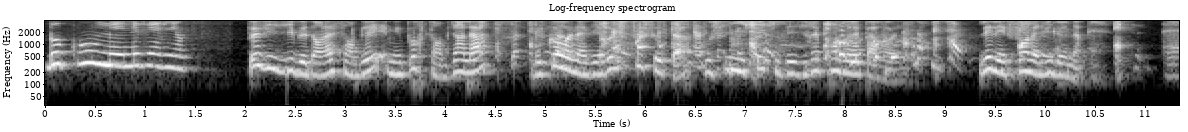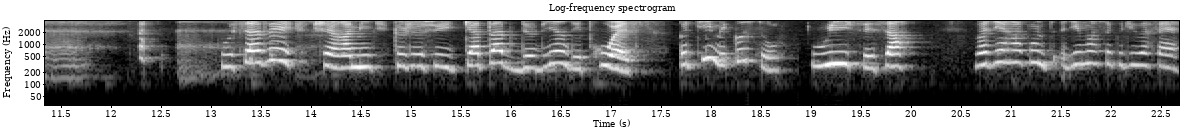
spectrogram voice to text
beaucoup mais ne fait rien. Peu visible dans l'assemblée, mais pourtant bien là, le coronavirus tout sauta pour signifier qu'il désirait prendre la parole. L'éléphant la lui donna. Vous savez, cher ami, que je suis capable de bien des prouesses. Petit mais costaud. Oui, c'est ça. Vas-y, raconte, dis-moi ce que tu vas faire.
